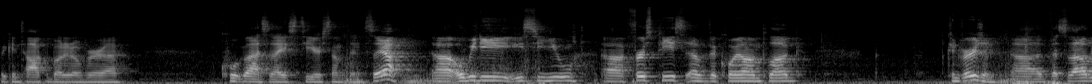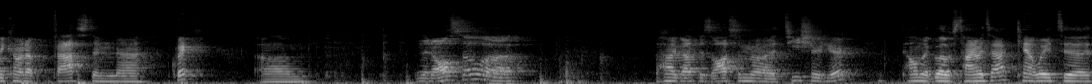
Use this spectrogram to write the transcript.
we can talk about it over a cool glass of iced tea or something. So yeah, uh, OBD ECU uh, first piece of the coil on plug conversion. Uh, so that'll be coming up fast and uh, quick. Um, and then also, uh, I got this awesome uh, T-shirt here. Helmet Gloves Time Attack. Can't wait to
